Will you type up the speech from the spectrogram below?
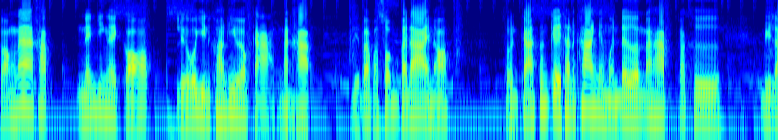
กองหน้าครับ เน้นยิงในกรอบ หรือว่ายิงครั้งที่มีโอกาสนะครับ หรือแบบผสมก็ได้เนาะส่วนการเครื่องเกยทันข้างอย่างเหมือนเดิมนะครับ ก็คือบีไล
